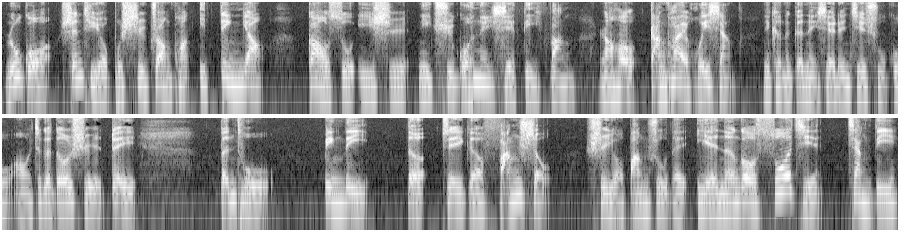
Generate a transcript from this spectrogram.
如果身体有不适状况，一定要告诉医师你去过哪些地方，然后赶快回想。你可能跟哪些人接触过哦？这个都是对本土病例的这个防守是有帮助的，也能够缩减、降低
